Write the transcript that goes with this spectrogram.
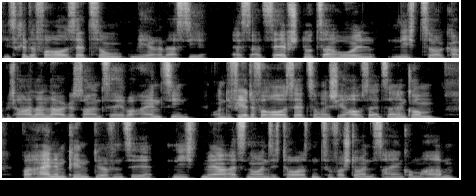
Die dritte Voraussetzung wäre, dass sie es als Selbstnutzer holen, nicht zur Kapitalanlage, sondern selber einziehen. Und die vierte Voraussetzung ist ihr Haushaltseinkommen. Bei einem Kind dürfen sie nicht mehr als 90.000 zu versteuerndes Einkommen haben.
